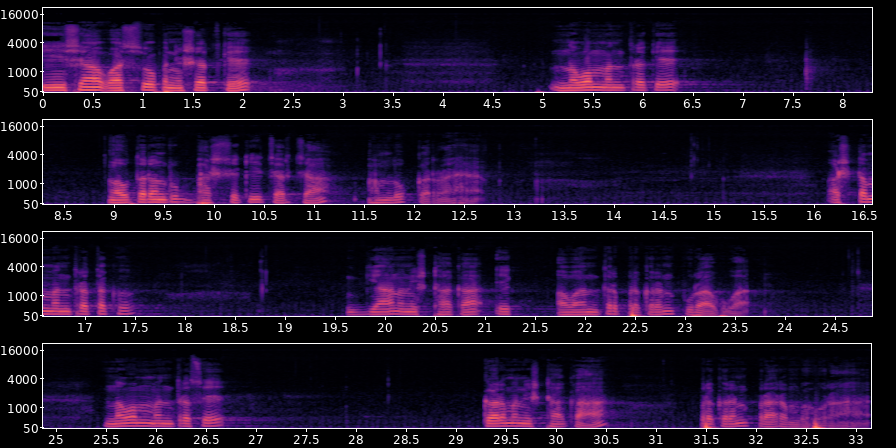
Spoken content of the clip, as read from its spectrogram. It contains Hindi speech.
ईशावास्योपनिषद के नवम मंत्र के अवतरण रूप भाष्य की चर्चा हम लोग कर रहे हैं। अष्टम मंत्र तक ज्ञान निष्ठा का एक अवान्तर प्रकरण पूरा हुआ। नवम मंत्र से कर्म निष्ठा का प्रकरण प्रारंभ हो रहा है।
